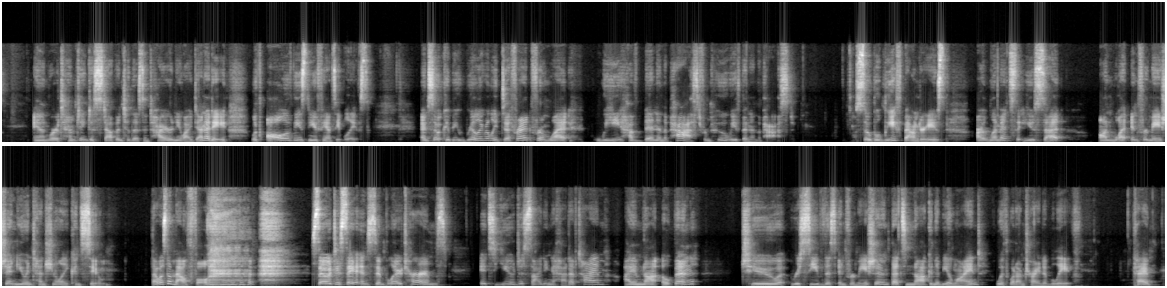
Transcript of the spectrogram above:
And we're attempting to step into this entire new identity with all of these new fancy beliefs. And so it could be really, really different from what we have been in the past, from who we've been in the past. So, belief boundaries are limits that you set on what information you intentionally consume. That was a mouthful. so, to say it in simpler terms, it's you deciding ahead of time I am not open to receive this information that's not going to be aligned with what I'm trying to believe. Okay.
